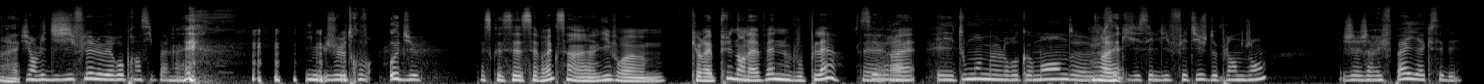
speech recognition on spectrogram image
Ouais. J'ai envie de gifler le héros principal. Ouais. Il- je le trouve odieux. Parce que c'est vrai que c'est un livre euh, qui aurait pu, dans la veine, vous plaire. C'est vrai. Et tout le monde me le recommande. Je Ouais. sais que c'est le livre fétiche de plein de gens. Je- J'arrive pas à y accéder.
